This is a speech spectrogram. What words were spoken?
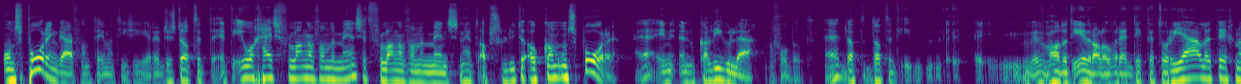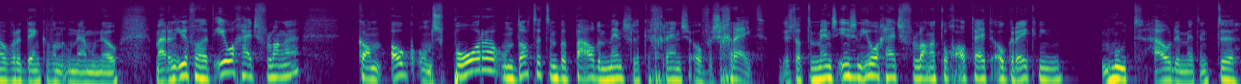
ontsporing daarvan thematiseren. Dus dat het, het eeuwigheidsverlangen van de mens, het verlangen van de mens naar het absolute, ook kan ontsporen. In een Caligula bijvoorbeeld. Dat, dat het, we hadden het eerder al over het dictatoriale tegenover het denken van Unamuno. Maar in ieder geval het eeuwigheidsverlangen kan ook ontsporen omdat het een bepaalde menselijke grens overschrijdt. Dus dat de mens in zijn eeuwigheidsverlangen toch altijd ook rekening moet houden met een te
